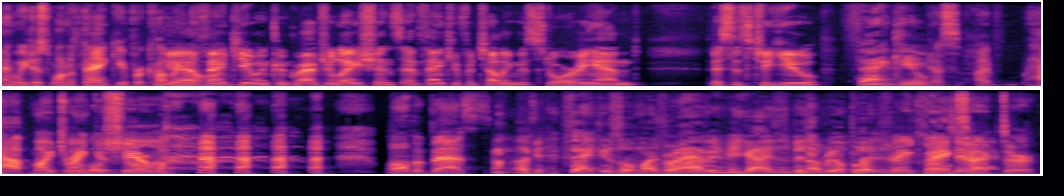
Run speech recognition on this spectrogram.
And we just want to thank you for coming yeah, on. thank you and congratulations and thank you for telling the story and this is to you. Thank you. Yes, I've half my drink we'll is share gone. All the best. Okay. Thank you so much for having me, guys. It's been a real pleasure. Thank you Thanks, too. Hector.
